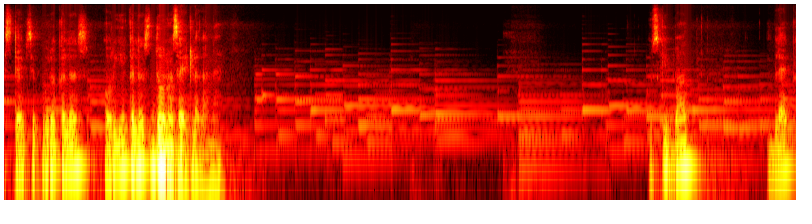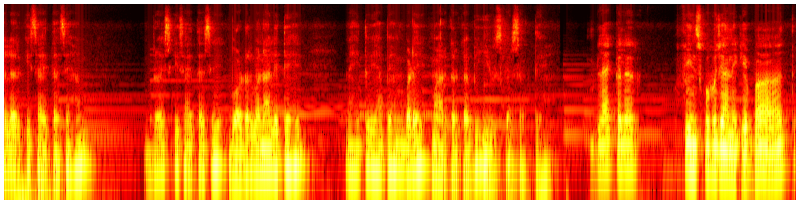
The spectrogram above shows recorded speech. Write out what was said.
इस टाइप से पूरा कलर्स और ये कलर्स दोनों साइड लगाना है। उसके बाद ब्लैक कलर की सहायता से हम ब्रश की सहायता से बॉर्डर बना लेते हैं। नहीं तो यहाँ पे हम बड़े मार्कर का भी यूज़ कर सकते हैं। ब्लैक कलर फिन्स को हो जाने के बाद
